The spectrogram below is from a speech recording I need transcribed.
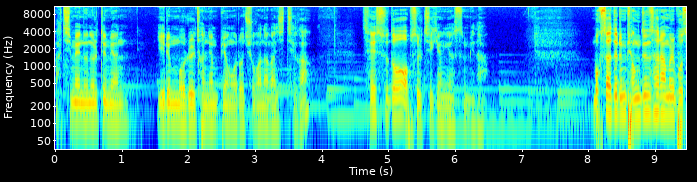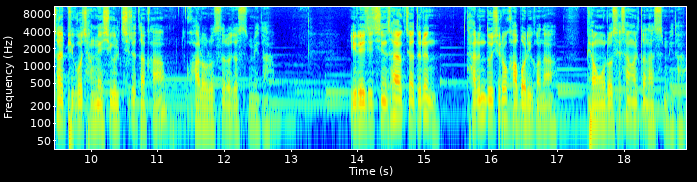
아침에 눈을 뜨면 이름 모를 전염병으로 죽어나간 시체가 셀 수도 없을 지경이었습니다. 목사들은 병든 사람을 보살피고 장례식을 치르다가 과로로 쓰러졌습니다. 일에 지친 사역자들은 다른 도시로 가버리거나 병으로 세상을 떠났습니다.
